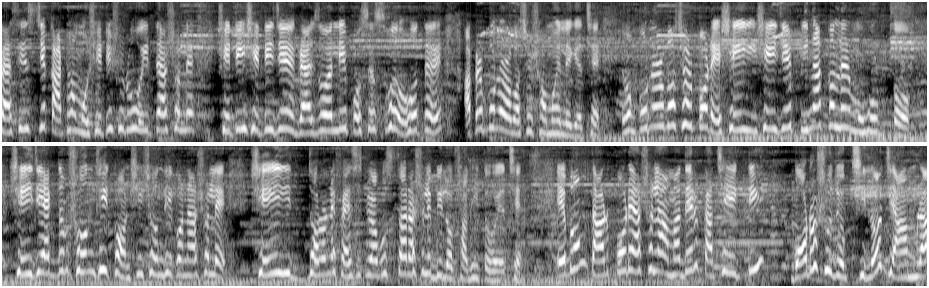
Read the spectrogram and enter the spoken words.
ফ্যাসিস্ট যে কাঠামো, সেটি শুরু হইতে আসলে সেটি সেটি যে গ্র্যাজুয়ালি প্রসেস হতে আপনার পনেরো বছর সময় লেগেছে। এবং পনেরো বছর পরে সেই সেই যে পিনাকলের মুহূর্ত, সেই যে একদম সন্ধিক্ষণ, সেই সন্ধিক্ষণে আসলে সেই ধরনের ফ্যাসিস্ট ব্যবস্থার আসলে বিলোপ সাধিত হয়েছে। এবং তারপরে আসলে আমাদের কাছে একটি বড় সুযোগ ছিল যে আমরা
